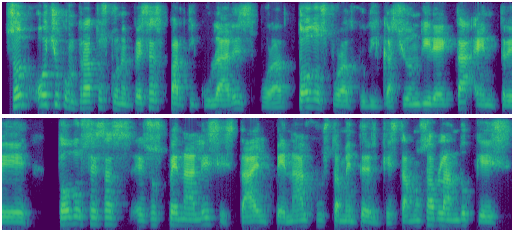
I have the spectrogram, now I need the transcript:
Son ocho contratos con empresas particulares, por, todos por adjudicación directa, entre todos esas, esos penales, está el penal justamente del que estamos hablando, que es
